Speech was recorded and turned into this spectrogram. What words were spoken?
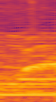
Bye.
